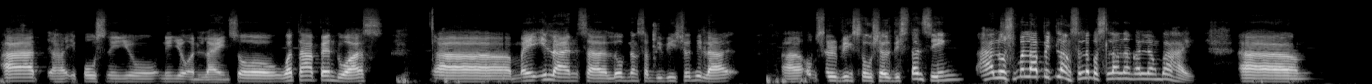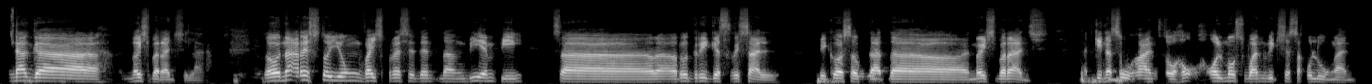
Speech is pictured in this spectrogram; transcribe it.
at uh, i-post niyo ninyo online. So what happened was uh, may ilan sa loob ng subdivision nila uh, observing social distancing, halos malapit lang sa labas lang ng kanilang bahay. Uh, nag uh, noise barrage sila. So naaresto yung vice president ng BMP sa Rodriguez Rizal because of that uh, noise barrage at kinasuhan. So almost one week siya sa kulungan.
